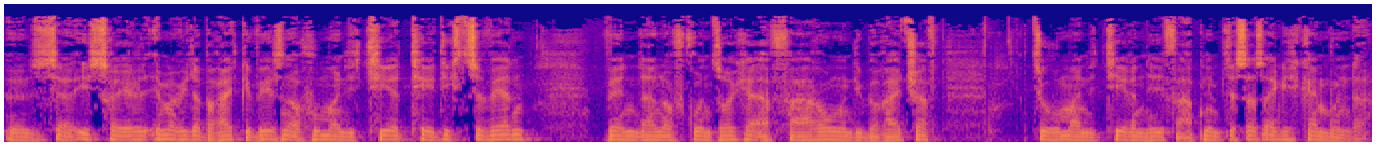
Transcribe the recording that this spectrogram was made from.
Es ist ja Israel immer wieder bereit gewesen, auch humanitär tätig zu werden, wenn dann aufgrund solcher Erfahrungen die Bereitschaft zur humanitären Hilfe abnimmt, ist das eigentlich kein Wunder.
